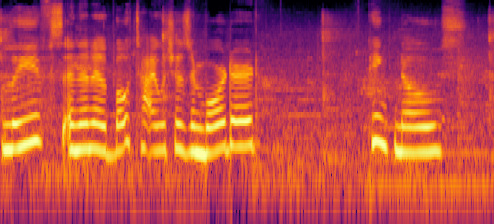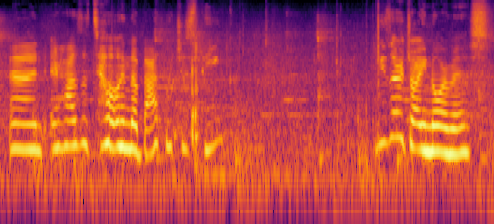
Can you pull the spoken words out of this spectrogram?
leaves, and then a bow tie, which is embroidered. Pink nose, and it has a tail in the back, which is pink. These are ginormous.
